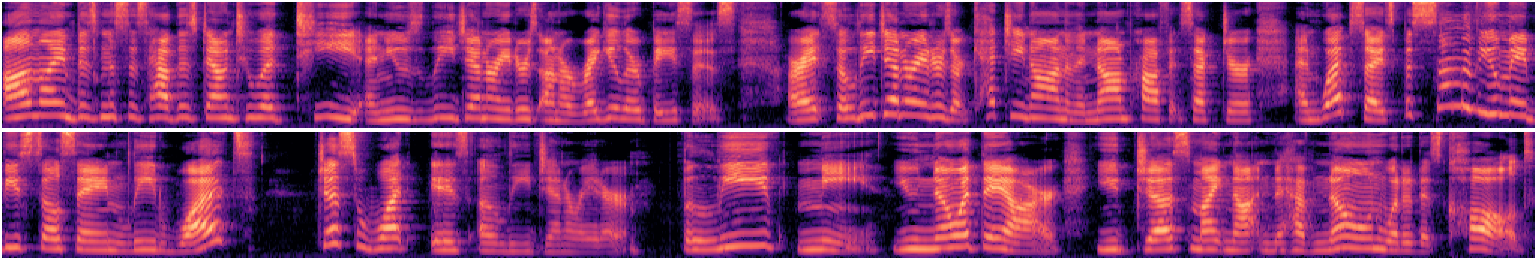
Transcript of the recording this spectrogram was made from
Online businesses have this down to a T and use lead generators on a regular basis. All right, so lead generators are catching on in the nonprofit sector and websites, but some of you may be still saying, lead what? Just what is a lead generator? Believe me, you know what they are. You just might not have known what it is called.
